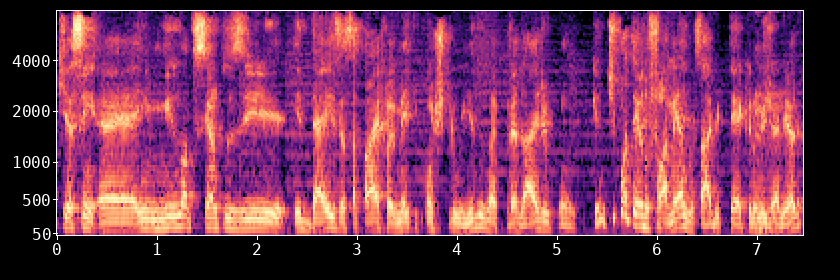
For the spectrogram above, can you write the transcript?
que assim, é, em 1910 essa praia foi meio que construída, na verdade, com, tipo o aterro do Flamengo, sabe? Que tem aqui no Rio de Janeiro.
